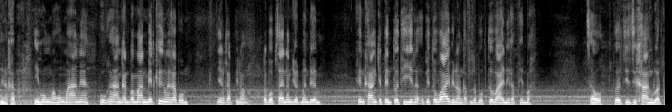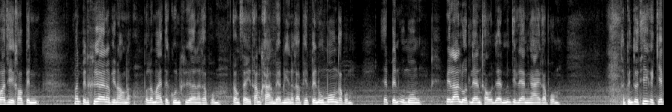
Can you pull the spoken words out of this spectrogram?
นี่นะครับนี่หงมาหงมาหางเนี่ยปลูกห่างกันประมาณเมตรครึ่งนะครับ ผมนี่นะครับพี่น้องระบบสายน้ำหยดเหมือนเดิม ขึ้นค้างจะเป็นตัวทีนะเป็นตัววายพี่น้องครับ ระบบตัววายนี่ครับเห็นบ่เสาเพื่อที่จะข้างลวดเพราะที่เขาเป็นมันเป็นเครือนะพี่น้องเนาะผลไม้ตระกูลเครือนะครับ ผมต้องใส่ถ้ำคางแบบนี้นะครับเฮ็ดเป็นอุโมงค์ครับผมเฮ็ดเป็นอุโมงค์ เวลารถแลนเขาแลนมันจะแลนง่ายครับผม ถ้าเป็นตัวที่ก็เก็บ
